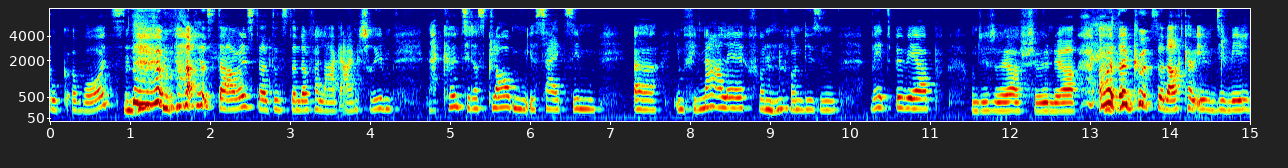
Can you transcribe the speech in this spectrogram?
Book Awards mhm. war das damals. Da hat uns dann der Verlag angeschrieben, na könnt ihr das glauben, ihr seid im, äh, im Finale von, mhm. von diesem Wettbewerb. Und ich so, ja, schön, ja. Aber dann kurz danach kam eben die Mail,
